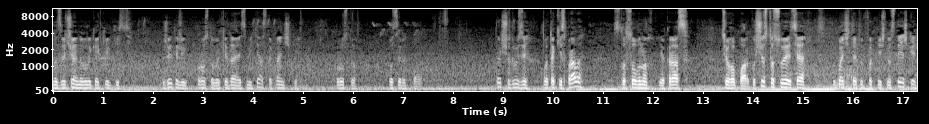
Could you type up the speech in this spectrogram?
надзвичайно велика кількість жителів просто викидає сміття, стаканчики просто посеред парку. Так що, друзі, отакі справи стосовно якраз цього парку. Що стосується, ви бачите, тут фактично стежки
